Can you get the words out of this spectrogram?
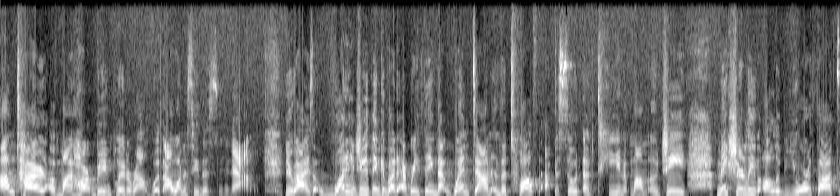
I'm tired of my heart being played around with. I want to see this now. You guys, what did you think about everything that went down in the 12th episode of Teen Mom OG? Make sure to leave all of your thoughts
